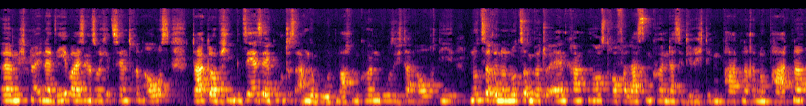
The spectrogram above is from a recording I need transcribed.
ähm, nicht nur NRW weisen ja solche Zentren aus, da glaube ich ein sehr, sehr gutes Angebot machen können, wo sich dann auch die Nutzerinnen und Nutzer im virtuellen Krankenhaus darauf verlassen können, dass sie die richtigen Partnerinnen und Partner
